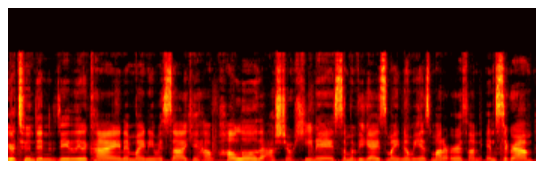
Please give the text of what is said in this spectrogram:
You're tuned in to Daily Decline, and my name is Sakeha Paulo, the Astrohine. Some of you guys might know me as Mata Earth on Instagram.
